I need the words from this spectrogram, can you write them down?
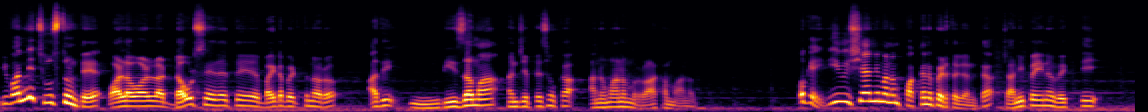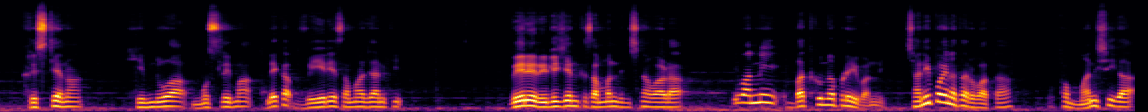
ఇవన్నీ చూస్తుంటే వాళ్ళ వాళ్ళ డౌట్స్ ఏదైతే బయట పెడుతున్నారో అది నిజమా అని చెప్పేసి ఒక అనుమానం రాక మానదు. ఓకే ఈ విషయాన్ని మనం పక్కన పెడితే కనుక చనిపోయిన వ్యక్తి క్రిస్టియనా హిందువా ముస్లిమా లేక వేరే సమాజానికి వేరే రిలీజియన్కి సంబంధించిన వాడా? ఇవన్నీ బతుకున్నప్పుడే ఇవన్నీ. చనిపోయిన తర్వాత ఒక మనిషిగా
